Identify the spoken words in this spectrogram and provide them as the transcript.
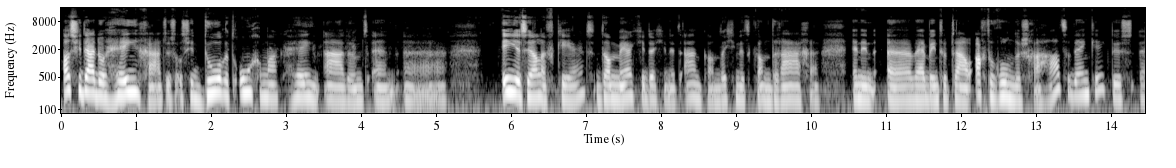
als je daar doorheen gaat, dus als je door het ongemak heen ademt en in jezelf keert, dan merk je dat je het aan kan, dat je het kan dragen. En in, uh, we hebben in totaal acht rondes gehad, denk ik. Dus uh,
